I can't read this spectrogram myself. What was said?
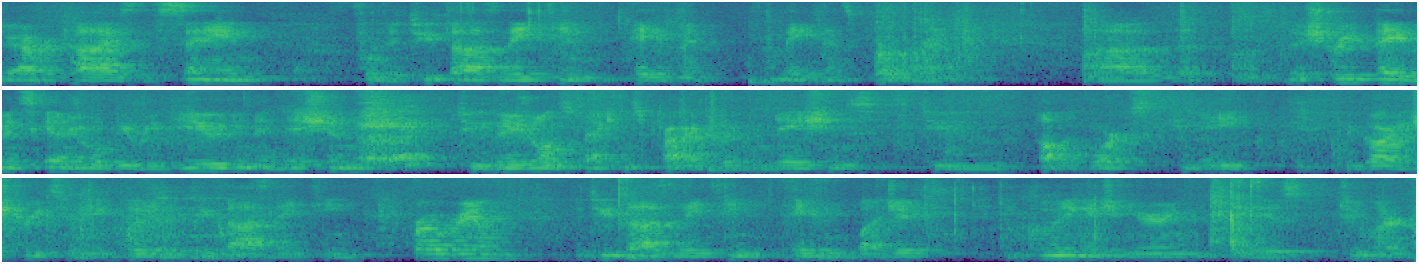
to advertise the same for the 2018 pavement maintenance program. Uh, The the street pavement schedule will be reviewed in addition to visual inspections prior to recommendations to Public Works Committee regarding streets to be included in the 2018 program. The 2018 paving budget, including engineering, is $200,000.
